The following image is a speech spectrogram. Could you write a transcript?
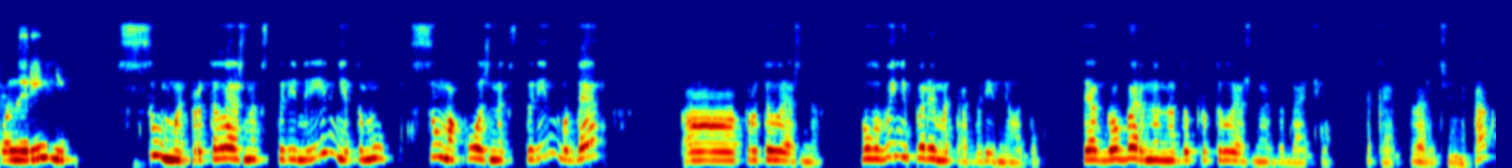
вони рівні. Суми протилежних сторін рівні, тому сума кожних сторін буде е, протилежних. Половині периметра дорівнювати. Це якби обернено до протилежної задачі, таке твердження, так?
